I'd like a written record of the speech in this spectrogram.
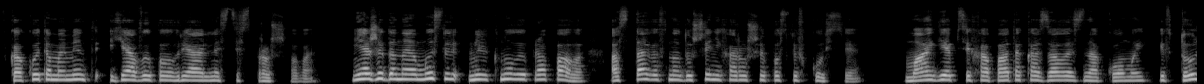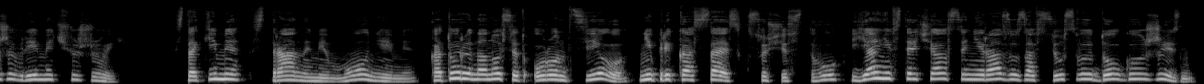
В какой-то момент я выпал в реальность из прошлого. Неожиданная мысль мелькнула и пропала, оставив на душе нехорошее послевкусие. Магия психопата казалась знакомой и в то же время чужой. С такими странными молниями, которые наносят урон телу, не прикасаясь к существу, я не встречался ни разу за всю свою долгую жизнь.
